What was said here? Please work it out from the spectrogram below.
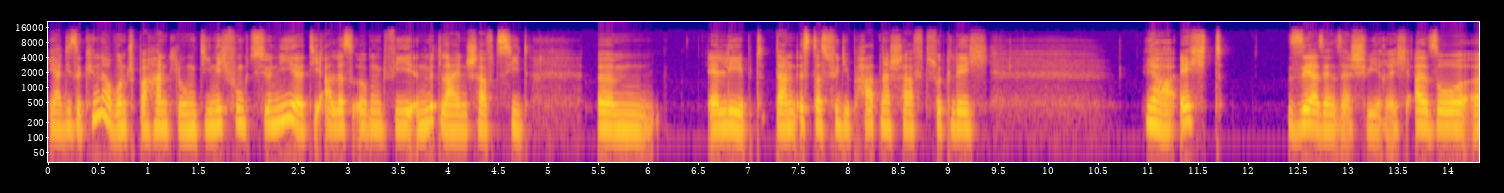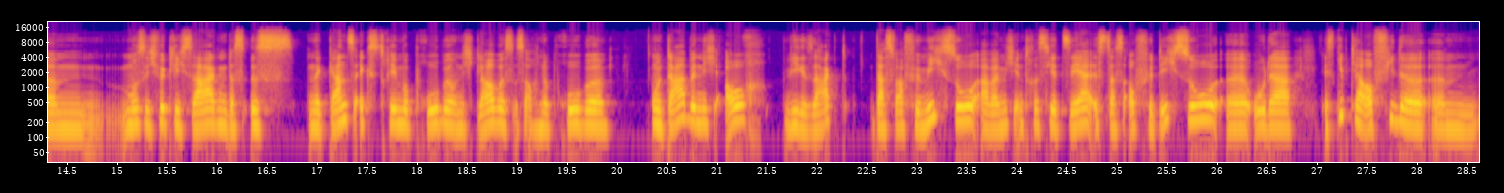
ja, diese Kinderwunschbehandlung, die nicht funktioniert, die alles irgendwie in Mitleidenschaft zieht, ähm, erlebt, dann ist das für die Partnerschaft wirklich, ja, echt sehr, sehr, sehr schwierig. Also ähm, muss ich wirklich sagen, das ist eine ganz extreme Probe und ich glaube, es ist auch eine Probe, und da bin ich auch, wie gesagt, das war für mich so, aber mich interessiert sehr, ist das auch für dich so? Äh, oder es gibt ja auch viele, ähm,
